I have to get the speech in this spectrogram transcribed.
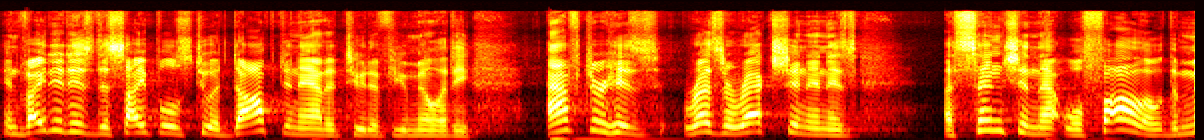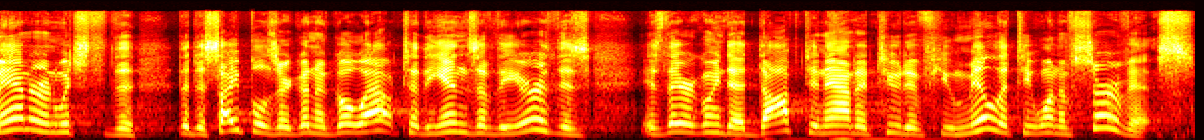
invited his disciples to adopt an attitude of humility, after his resurrection and his ascension that will follow, the manner in which the, the disciples are going to go out to the ends of the earth is, is they're going to adopt an attitude of humility, one of service.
